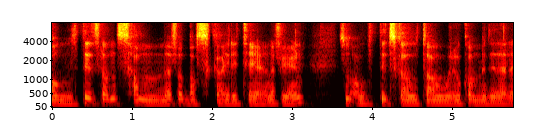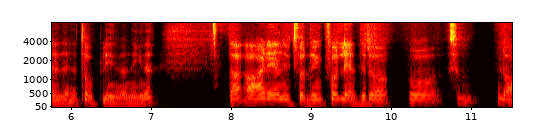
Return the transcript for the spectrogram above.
alltid fra den samme forbaska irriterende fyren som alltid skal ta ordet og komme med de der eh, tåpelige innvendingene. Da er det en utfordring for leder å, å liksom, la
